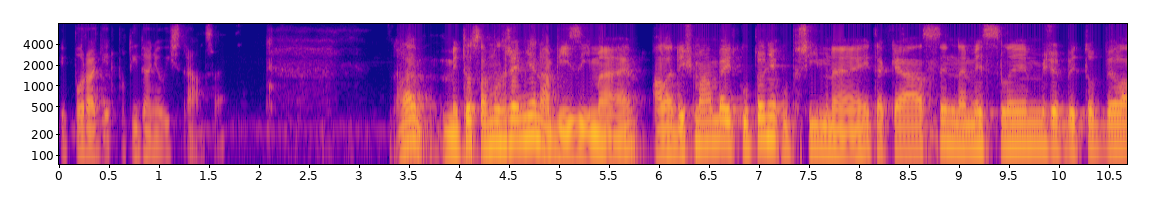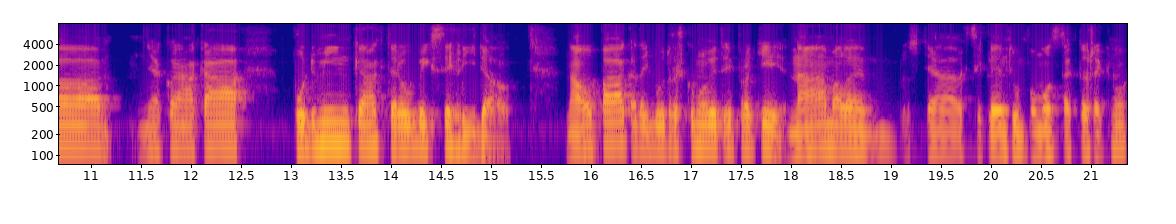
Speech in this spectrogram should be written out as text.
i poradit po té daňové stránce? Ale my to samozřejmě nabízíme, ale když mám být úplně upřímný, tak já si nemyslím, že by to byla jako nějaká podmínka, kterou bych si hlídal. Naopak, a teď budu trošku mluvit i proti nám, ale prostě já chci klientům pomoct, tak to řeknu.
